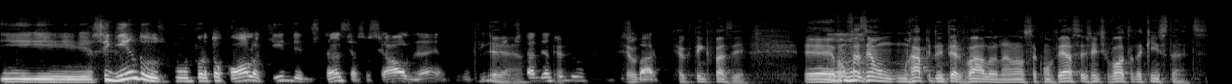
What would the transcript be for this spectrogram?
e seguindo o protocolo aqui de distância social, né? Enfim, é, a gente está dentro é, do, é o, é o que tem que fazer. É, uhum. Vamos fazer um, um rápido intervalo na nossa conversa e a gente volta daqui a instantes.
